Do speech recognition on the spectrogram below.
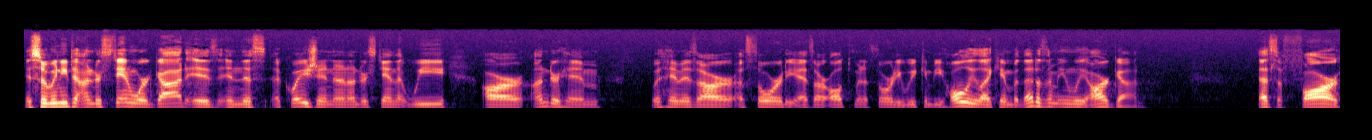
And so we need to understand where God is in this equation and understand that we are under Him, with Him as our authority, as our ultimate authority. We can be holy like Him, but that doesn't mean we are God. That's a far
